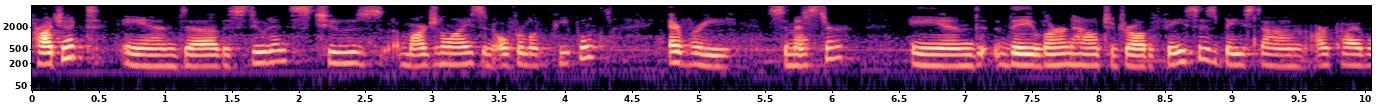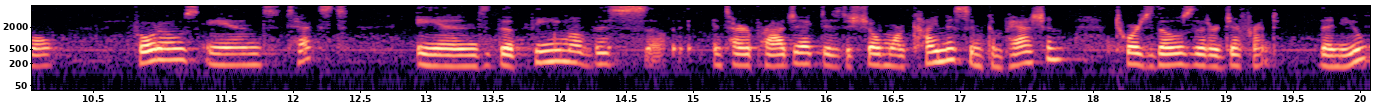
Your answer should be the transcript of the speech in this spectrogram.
project, and the students choose marginalized and overlooked people every semester, and they learn how to draw the faces based on archival photos and text. And the theme of this entire project is to show more kindness and compassion towards those that are different than you.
